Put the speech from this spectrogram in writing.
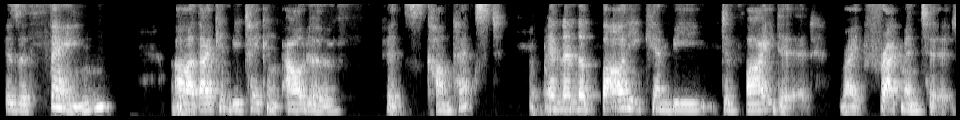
is a thing uh, that can be taken out of its context. And then the body can be divided, right, fragmented.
